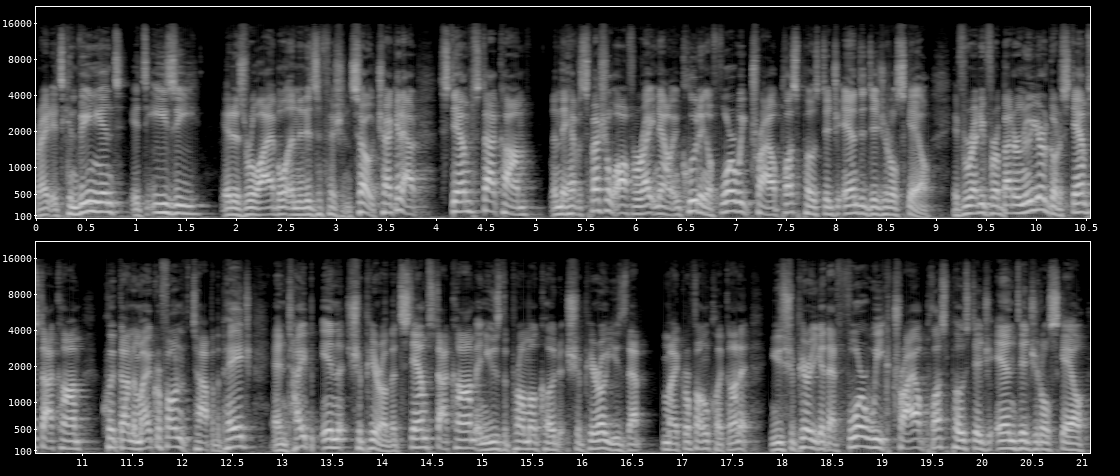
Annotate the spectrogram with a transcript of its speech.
right? It's convenient, it's easy, it is reliable, and it is efficient. So check it out, stamps.com, and they have a special offer right now, including a four week trial plus postage and a digital scale. If you're ready for a better new year, go to stamps.com, click on the microphone at the top of the page, and type in Shapiro. That's stamps.com, and use the promo code Shapiro. Use that microphone, click on it, use Shapiro. You get that four week trial plus postage and digital scale,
